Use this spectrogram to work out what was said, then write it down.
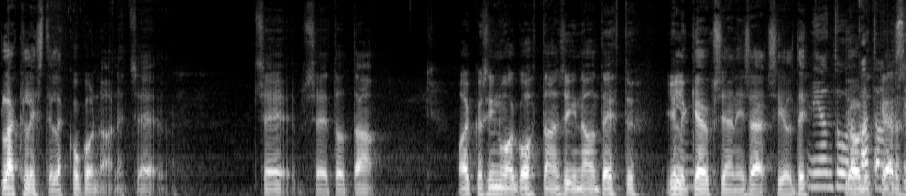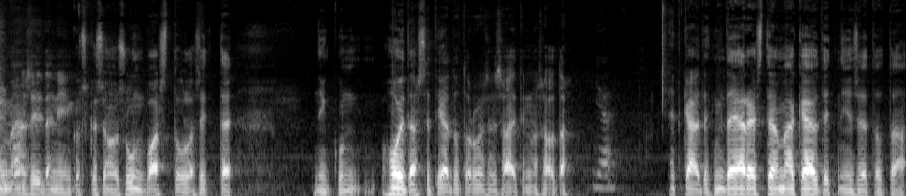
blacklistille kokonaan. Että se, se, se tota, vaikka sinua kohtaan siinä on tehty ilkeyksiä, niin sä silti niin joudut kärsimään siitä, niin, koska se on sun vastuulla sitten niin kun hoitaa se tietoturva sen saitin osalta. Yeah. Et käytit, mitä järjestelmää käytit, niin se tota,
